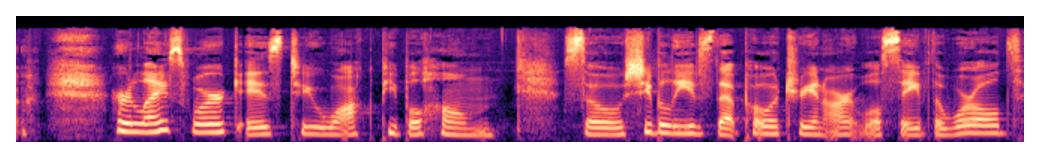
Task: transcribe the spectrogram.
Her life's work is to walk people home. So she believes that poetry poetry and art will save the world,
